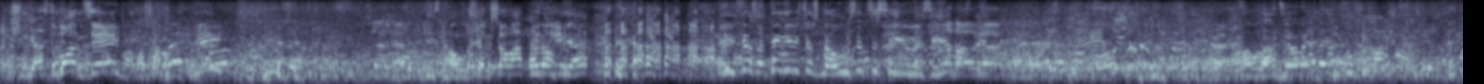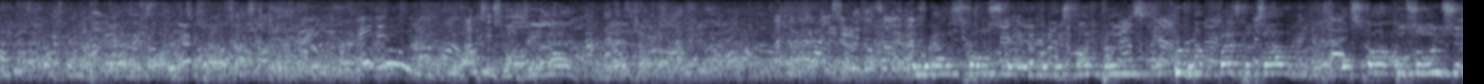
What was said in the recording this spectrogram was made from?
And she has to. Come on, dude. What's happening? He's no. You look so happy, know, dude. yeah. He's just. I think he was just nosing to see who was here. I know, wasn't he? yeah. Oh, lads, you all right, mate? I'm too small. Could we have a sponsor end of this fight, please? Could we have Fez Patel of Sparkle Solutions?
